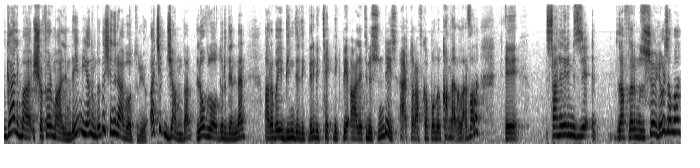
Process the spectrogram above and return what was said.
galiba şoför mahallindeyim. Yanımda da Şener abi oturuyor. Açık camdan low loader denilen arabayı bindirdikleri bir teknik bir aletin üstündeyiz. Her taraf kapalı, kameralar falan. Ee, sahnelerimizi, laflarımızı söylüyoruz ama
